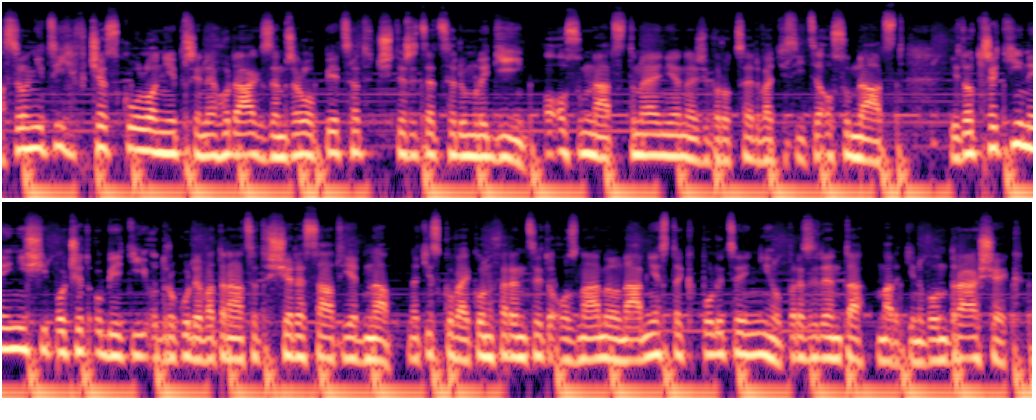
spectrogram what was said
Na silnicích v Česku loni při nehodách zemřelo 547 lidí, o 18 méně než v roce 2018. Je to třetí nejnižší počet obětí od roku 1961. Na tiskové konferenci to oznámil náměstek policejního prezidenta Martin Vondrášek.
